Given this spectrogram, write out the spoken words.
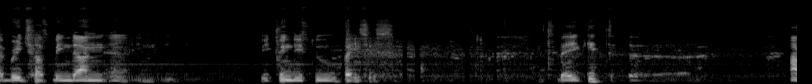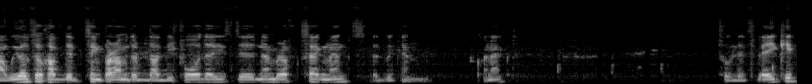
a bridge has been done uh, in, in between these two faces. Let's bake it. Uh, we also have the same parameter that before, that is the number of segments that we can connect. So let's bake it.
